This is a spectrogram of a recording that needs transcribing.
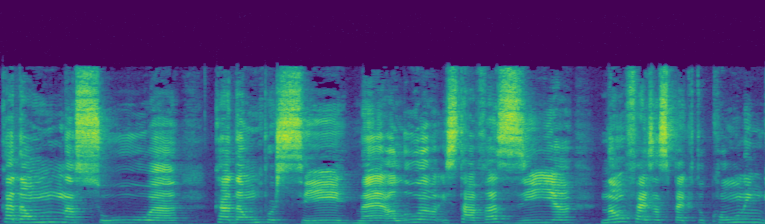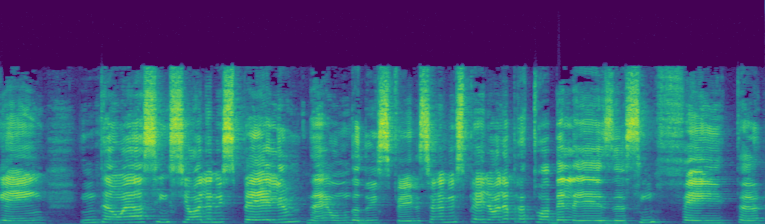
cada um na sua cada um por si, né? A lua está vazia, não faz aspecto com ninguém. Então é assim, se olha no espelho, né? Onda do espelho, se olha no espelho, olha para tua beleza, se enfeita,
